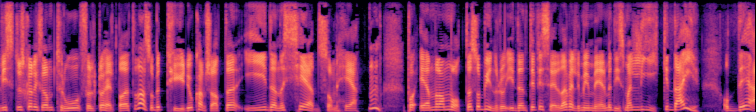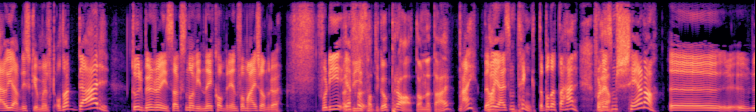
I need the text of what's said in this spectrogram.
Hvis du skal liksom tro fullt og helt på dette, da, så betyr det jo kanskje at eh, i denne kjedsomheten, på en eller annen måte, så begynner du å identifisere deg veldig mye mer med de som er like deg. Og det er jo jævlig skummelt. Og det er der Torbjørn Røe Isaksen og Vinni kommer inn for meg, skjønner du. Fordi jeg De satt ikke og prata om dette her. Nei, det var Nei. jeg som tenkte på dette her. For ja, ja. det som skjer, da uh,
